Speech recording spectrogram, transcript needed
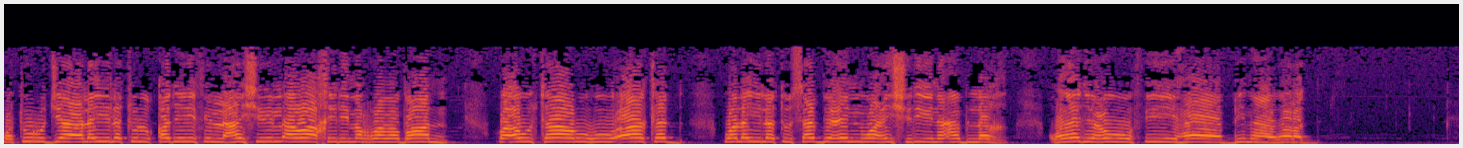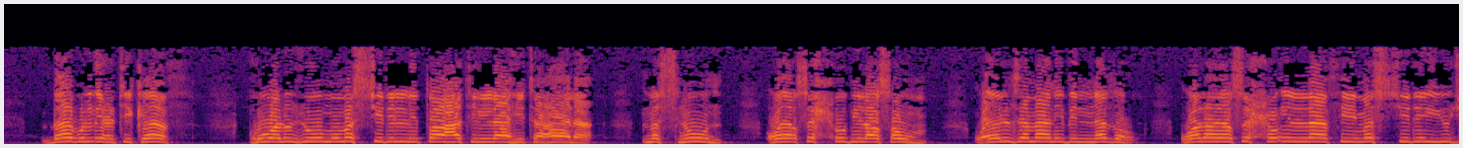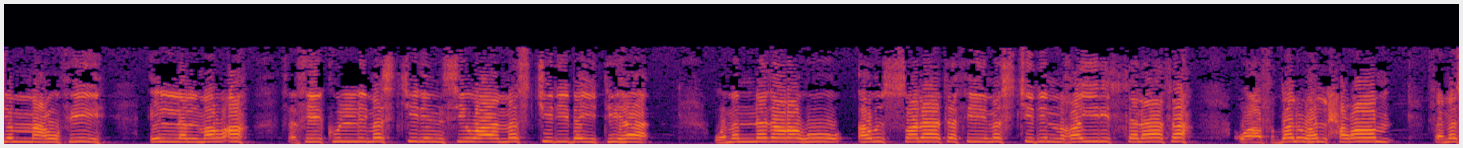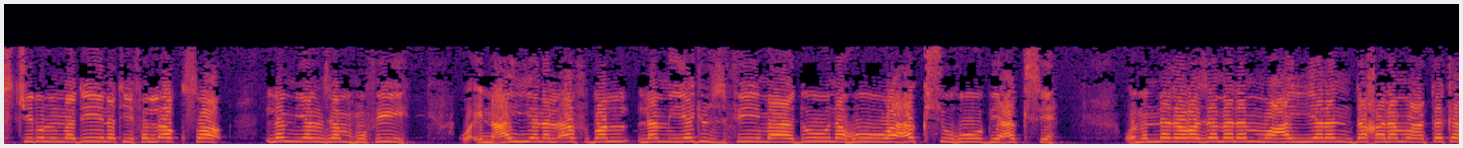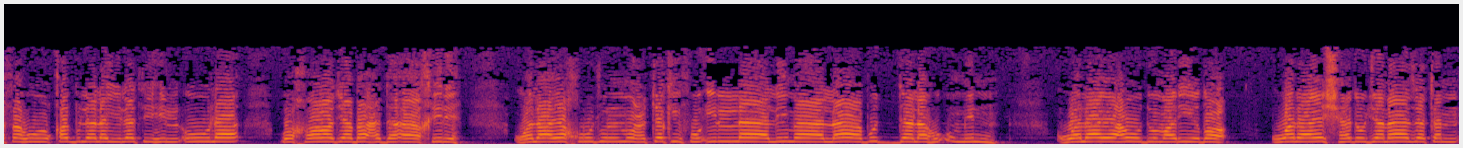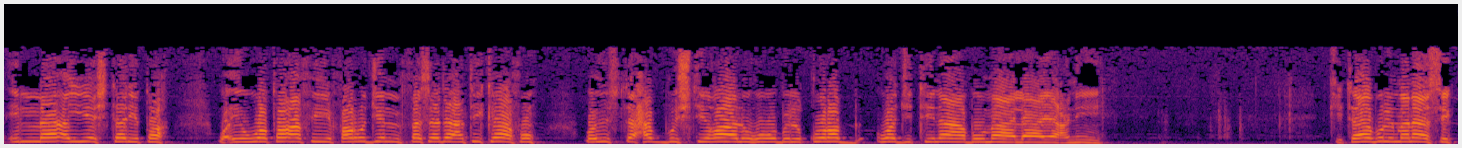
وترجى ليلة القدر في العشر الأواخر من رمضان. وأوتاره آكد وليلة سبع وعشرين أبلغ. ويدعو فيها بما ورد. باب الاعتكاف هو لزوم مسجد لطاعة الله تعالى مسنون ويصح بلا صوم ويلزمان بالنذر ولا يصح إلا في مسجد يجمع فيه إلا المرأة ففي كل مسجد سوى مسجد بيتها ومن نذره أو الصلاة في مسجد غير الثلاثة وأفضلها الحرام فمسجد المدينة فالأقصى لم يلزمه فيه وإن عين الأفضل لم يجز فيما دونه وعكسه بعكسه. ومن نذر زمنا معينا دخل معتكفه قبل ليلته الأولى وخرج بعد آخره. ولا يخرج المعتكف إلا لما لا بد له منه ولا يعود مريضا. ولا يشهد جنازة إلا أن يشترطه وإن وطأ في فرج فسد اعتكافه ويستحب اشتغاله بالقرب واجتناب ما لا يعنيه. كتاب المناسك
